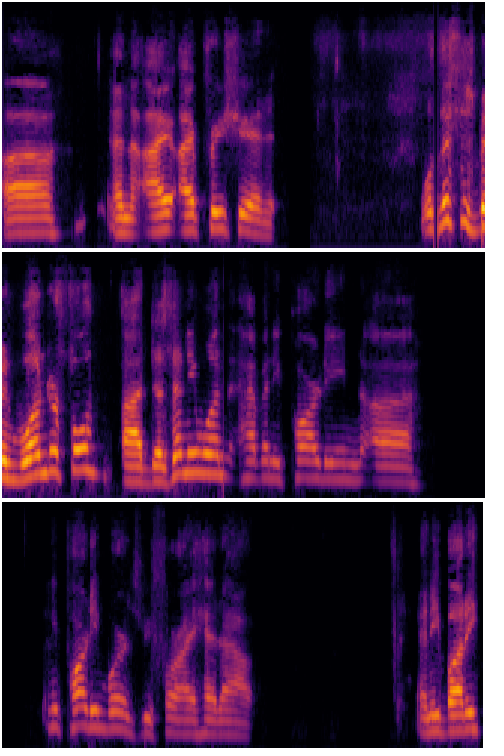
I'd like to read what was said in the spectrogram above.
uh, and I, I appreciate it. Well, this has been wonderful. Uh, does anyone have any parting uh, any parting words before I head out? Anybody?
